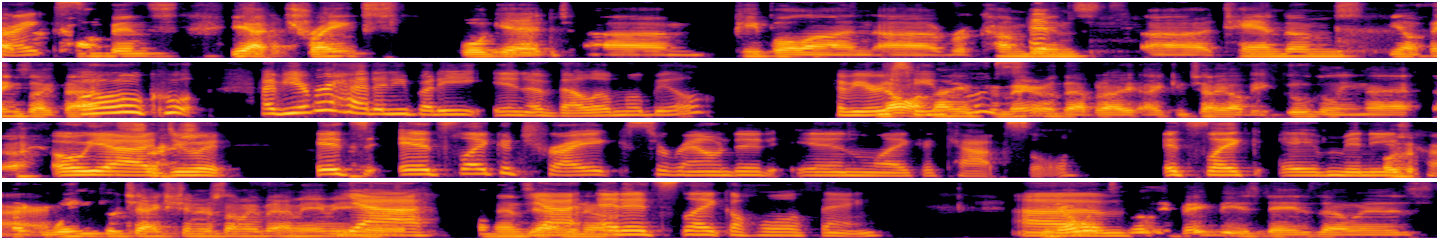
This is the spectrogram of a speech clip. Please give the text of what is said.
trikes. Recumbents. Yeah, trikes. We'll get yeah. um, people on uh, recumbents, uh, tandems, you know, things like that. Oh, cool. Have you ever had anybody in a velomobile? Have you ever no, seen I'm not even familiar with that, but I, I, can tell you I'll be Googling that. Uh, oh yeah, I do it. It's it's like a trike surrounded in like a capsule. It's like a mini oh, car. Like wind protection or something like that, maybe? Yeah. Or, yeah, and it's like a whole thing. Um, you know what's um, really big these days, though, is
